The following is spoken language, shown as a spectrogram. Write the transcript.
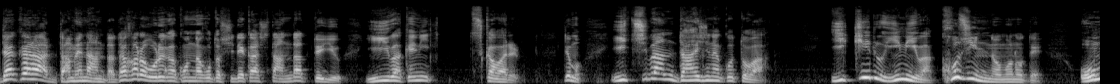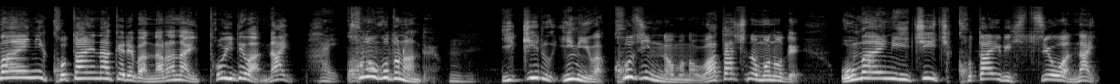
だからダメなんだ。だから俺がこんなことしでかしたんだっていう言い訳に使われる。でも一番大事なことは生きる意味は個人のものでお前に答えなければならない問いではない。はい。このことなんだよ。生きる意味は個人のもの、私のもので、お前にいちいち答える必要はない。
